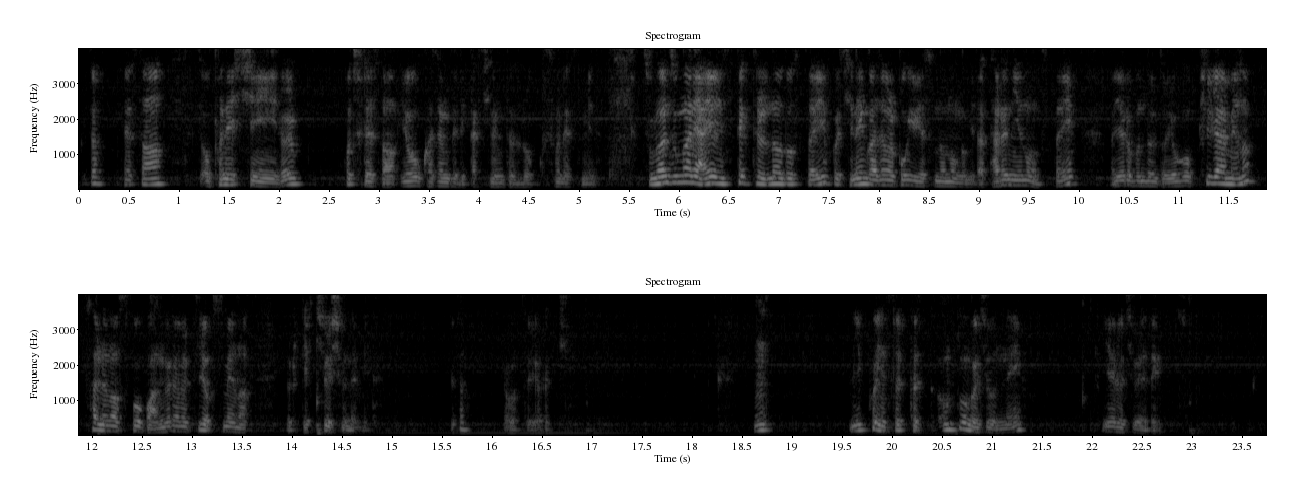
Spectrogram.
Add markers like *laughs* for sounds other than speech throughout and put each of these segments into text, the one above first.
그죠? 그래서 Openhash를 호출해서 이 과정들이 딱 진행되도록 구성을 했습니다. 중간중간에 IO inspect를 넣어뒀어요. 그 진행 과정을 보기 위해서 넣어놓은 겁니다. 다른 이유는 없어요. 여러분들도 이거 필요하면 살려놓아서 보고 안 그러면 필요 없으면 이렇게 치우시면 됩니다. 그죠? 이것도 이렇게. 음, Repo insert 엉뚱한 걸 지웠네. 얘를 지워야 되겠죠.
